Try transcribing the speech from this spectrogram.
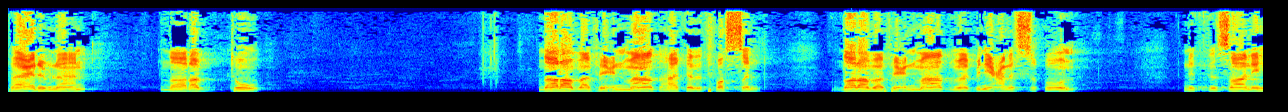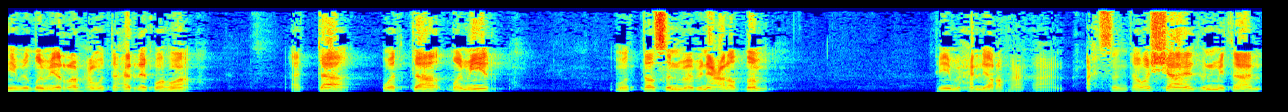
فاعل الآن ضربت. ضرب فعل ماض هكذا تفصل. ضرب فعل ماض مبني على السكون. لاتصاله بضمير رفع متحرك وهو التاء. والتاء ضمير متصل مبني على الضم في محل رفع فاعل. أحسنت. والشاهد في المثال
